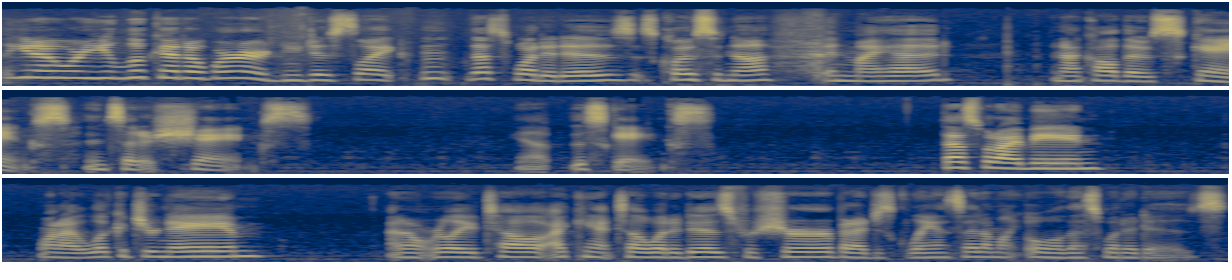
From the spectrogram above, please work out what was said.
You know, where you look at a word and you just like, mm, that's what it is. It's close enough in my head. And I call those skanks instead of shanks. Yep, the skanks. That's what I mean. When I look at your name, I don't really tell, I can't tell what it is for sure, but I just glance at it. I'm like, oh, that's what it is.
